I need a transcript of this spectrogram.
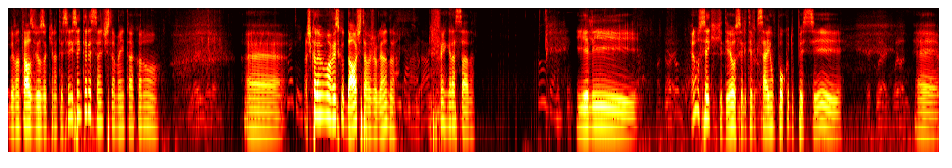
Levantar os views aqui na TC. Isso é interessante também, tá? Quando... É... Acho que eu lembro uma vez que o Daut estava jogando. Foi engraçado. E ele eu não sei o que, que deu, se ele teve que sair um pouco do PC. É,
